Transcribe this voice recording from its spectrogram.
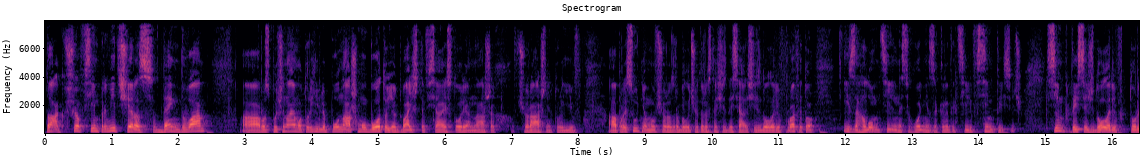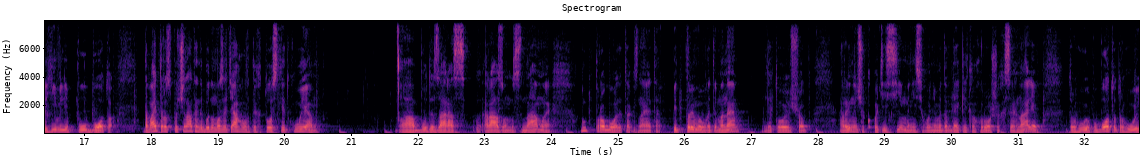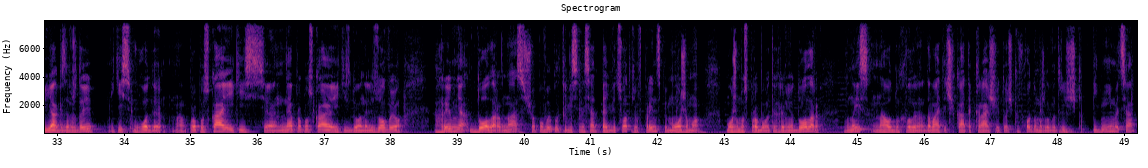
Так, що всім привіт ще раз. День два. Розпочинаємо торгівлю по нашому боту. Як бачите, вся історія наших вчорашніх торгів присутня. Ми вчора зробили 466 доларів профіту. І загалом ціль на сьогодні закрити ціль в 7 тисяч. 7 тисяч доларів торгівлі по боту. Давайте розпочинати, не будемо затягувати. Хто слідкує, буде зараз разом з нами. Ну, пробувати так, знаєте, підтримувати мене для того, щоб риночок OTC мені сьогодні видав декілька хороших сигналів. Торгую по боту, торгую як завжди. Якісь угоди пропускаю, якісь е, не пропускаю, якісь доаналізовую. Гривня долар. В нас що по виплаті 85%. В принципі, можемо, можемо спробувати гривню долар вниз на одну хвилину. Давайте чекати кращої точки входу, можливо, трішечки підніметься.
